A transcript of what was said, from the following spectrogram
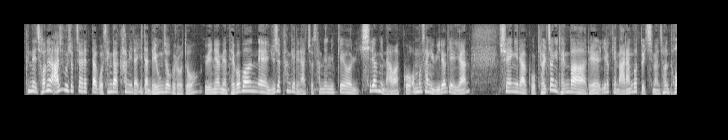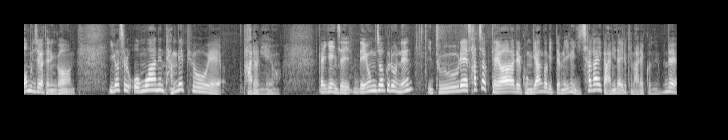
근데 저는 아주 부적절했다고 생각합니다. 일단 내용적으로도. 왜냐하면 대법원의 유죄 판결이 났죠. 3년 6개월 실형이 나왔고 업무상의 위력에 의한 추행이라고 결정이 된 바를 이렇게 말한 것도 있지만 전 더 문제가 되는 건 이것을 옹호하는 당대표의 발언이에요. 그러니까 이게 이제 내용적으로는 이 둘의 사적 대화를 공개한 거기 때문에 이건 2차 가해가 아니다 이렇게 말했거든요. 근데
